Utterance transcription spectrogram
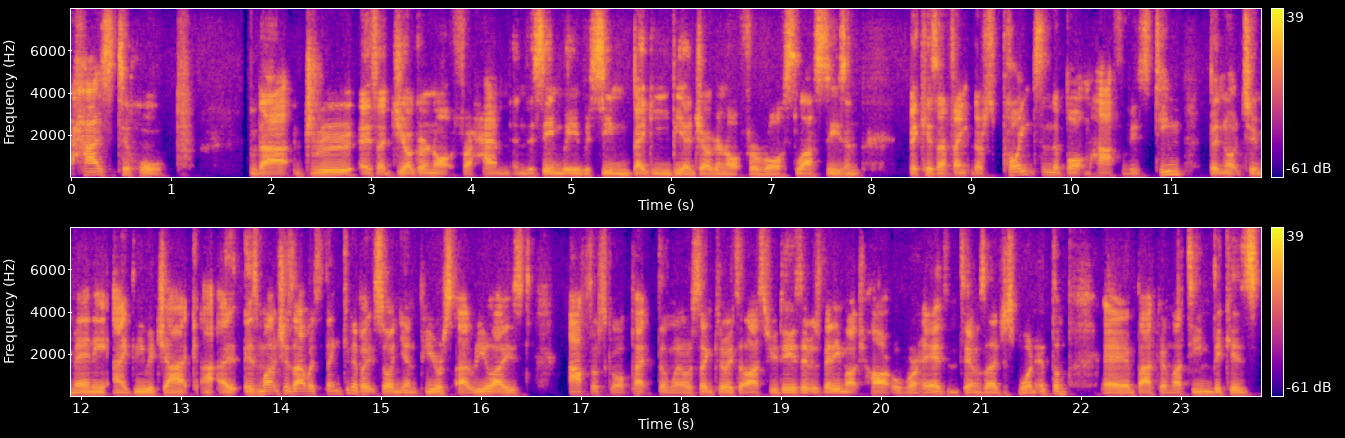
has to hope that Drew is a juggernaut for him in the same way we've seen Biggie be a juggernaut for Ross last season. Because I think there's points in the bottom half of his team, but not too many. I agree with Jack. I, I, as much as I was thinking about Sonya and Pearce, I realised after Scott picked them, when I was thinking about it the last few days, it was very much heart over head in terms of I just wanted them uh, back on my team because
